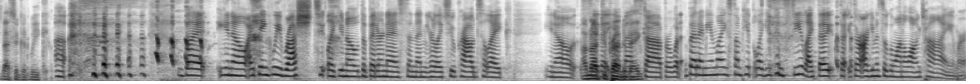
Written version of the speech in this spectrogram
that's a good week but you know, I think we rush to like you know the bitterness, and then you're like too proud to like, you know, I'm say not that you messed beg. up or what. But I mean, like some people, like you can see, like the, the, their arguments will go on a long time, or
